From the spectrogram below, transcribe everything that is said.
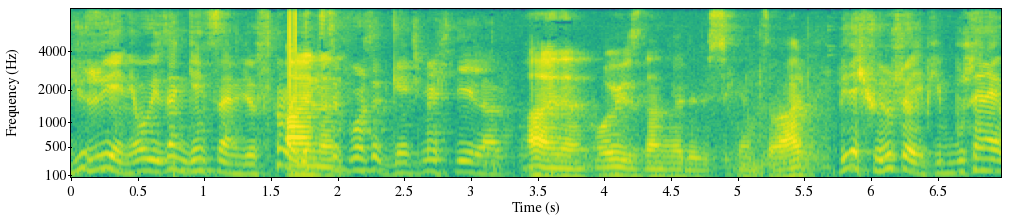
Yüzü yeni o yüzden genç zannediyorsun ama Aynen. Forsett genç meş değil abi. aynen o yüzden öyle bir sıkıntı var. Bir de şunu söyleyeyim. Şimdi bu sene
